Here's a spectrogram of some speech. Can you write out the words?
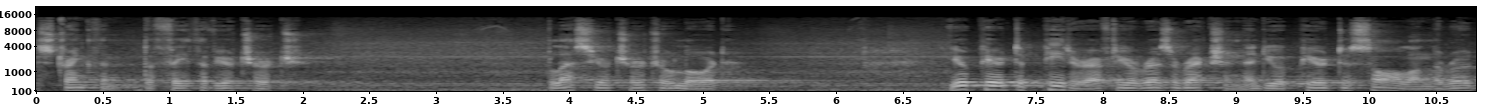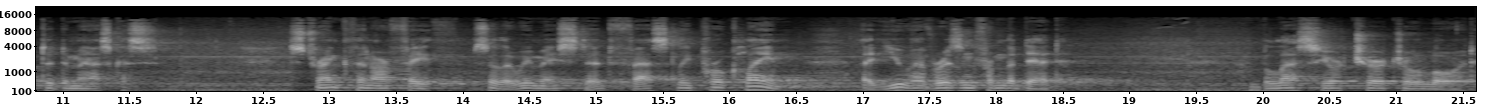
Strengthen the faith of your church. Bless your church, O Lord. You appeared to Peter after your resurrection, and you appeared to Saul on the road to Damascus. Strengthen our faith so that we may steadfastly proclaim that you have risen from the dead. Bless your church, O Lord.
